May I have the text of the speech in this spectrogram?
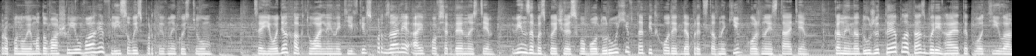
Пропонуємо до вашої уваги флісовий спортивний костюм. Цей одяг актуальний не тільки в спортзалі, а й в повсякденності. Він забезпечує свободу рухів та підходить для представників кожної статі. Тканина дуже тепла та зберігає тепло тіла.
